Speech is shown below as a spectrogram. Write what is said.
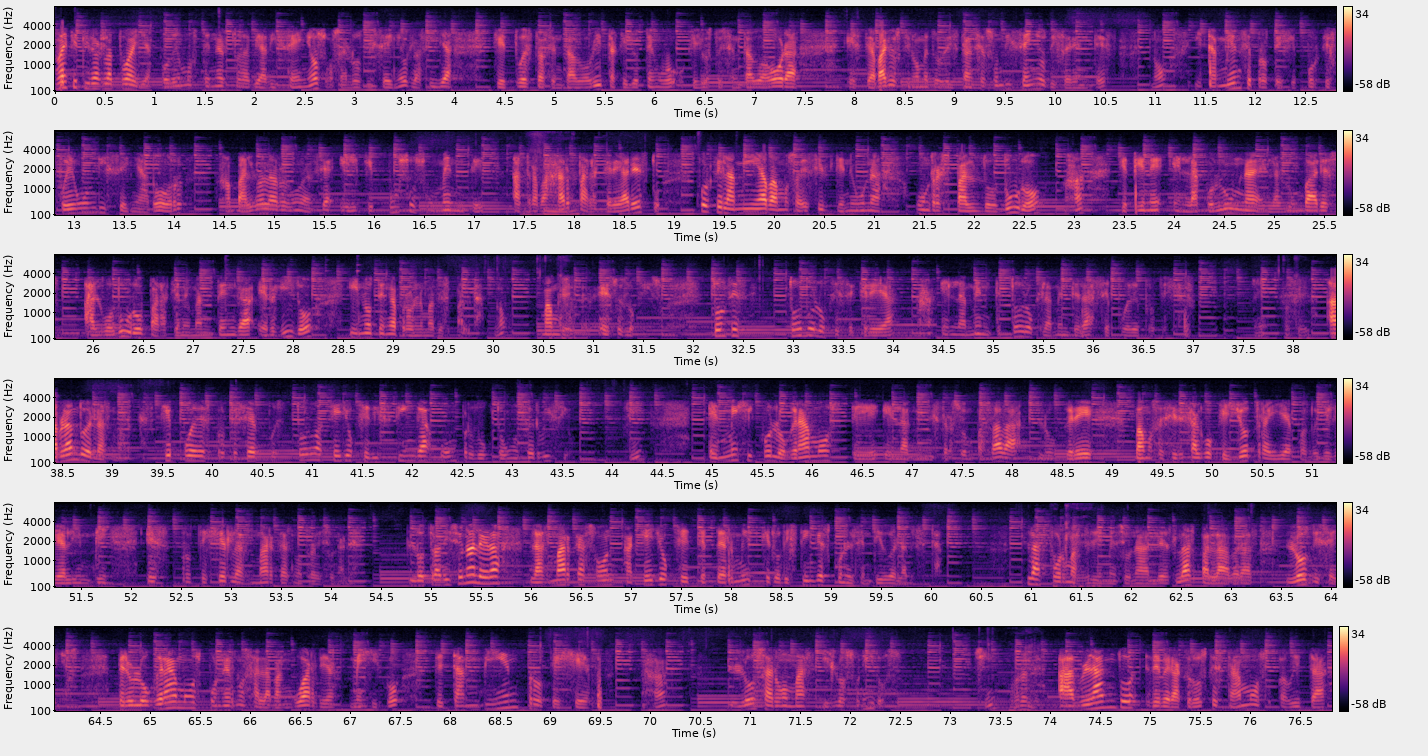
no hay que tirar la toalla, podemos tener todavía diseños, o sea, los diseños, la silla que tú estás sentado ahorita, que yo tengo, que yo estoy sentado ahora, este, a varios kilómetros de distancia, son diseños diferentes, ¿no? Y también se protege, porque fue un diseñador, valga la redundancia, el que puso su mente a trabajar para crear esto, porque la mía, vamos a decir, tiene una, un respaldo duro, que tiene en la columna, en las lumbares, algo duro para que me mantenga erguido y no tenga problemas de espalda, ¿no? Vamos a ver, eso es lo que hizo. Entonces, todo lo que se crea en la mente, todo lo que la mente da, se puede proteger. Hablando de las marcas, ¿qué puedes proteger? Pues todo aquello que distinga un producto o un servicio. ¿sí? En México logramos, eh, en la administración pasada, logré, vamos a decir, es algo que yo traía cuando llegué al INPI, es proteger las marcas no tradicionales. Lo tradicional era, las marcas son aquello que te permite, que lo distingues con el sentido de la vista. Las formas tridimensionales, las palabras, los diseños. Pero logramos ponernos a la vanguardia, México, de también proteger los aromas y los sonidos. Hablando de Veracruz, que estamos ahorita,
